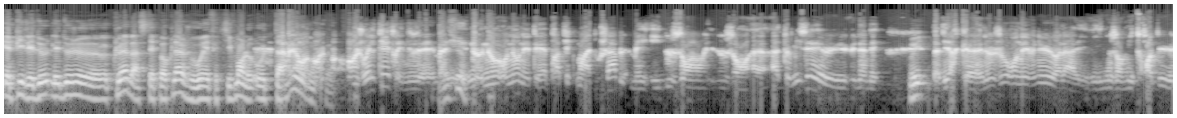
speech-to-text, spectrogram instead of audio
et puis les deux les deux euh, clubs à cette époque-là jouaient effectivement le haut de Ah, tableau. on, donc, euh, on- on jouait le titre. Ils nous, bah, ils- nous, nous, on était pratiquement intouchables, mais ils nous ont, ils nous ont euh, atomisés une année. oui. C'est-à-dire que le jour où on est venu, voilà, ils nous ont mis trois buts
